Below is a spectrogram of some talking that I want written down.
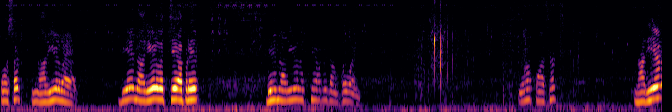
પોસઠ નારિયેળ વાયા. બે નારિયેળ વચ્ચે આપણે, બે નારિયેળ વચ્ચે આપણે જામફળ વાવી એમાં પાસઠ નારિયેળ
